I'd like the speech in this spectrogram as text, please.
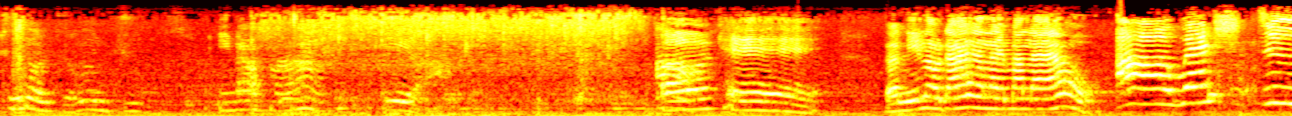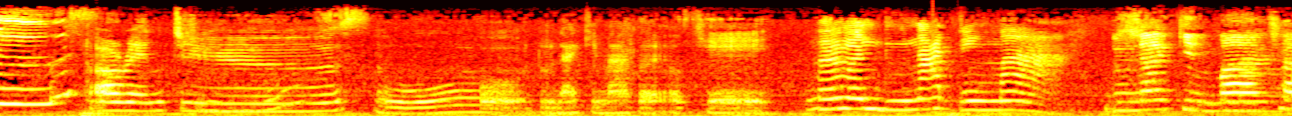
too much orange juice. Enough, Mom. Yeah. Okay. ตอนนี้เราได้อะไรมาแล้ว Orange juice. orange juice โอ้ดูน่ากินมากเลย โอเค มันมันดูน่ากินมาก ดูน่ากินมากใช่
